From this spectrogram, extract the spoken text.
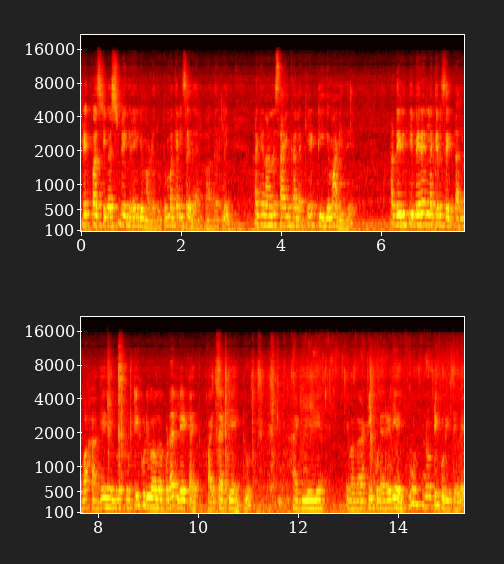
ಬ್ರೇಕ್ಫಾಸ್ಟಿಗೆ ಅಷ್ಟು ಬೇಗ ಹೇಗೆ ಮಾಡೋದು? ತುಂಬ ಕೆಲಸ ಇದೆ ಅಲ್ಪ ಅದರಲ್ಲಿ? ಹಾಗೆ ನಾನು ಸಾಯಂಕಾಲಕ್ಕೆ ಟೀಗೆ ಮಾಡಿದೆ. ಅದೇ ರೀತಿ ಬೇರೆ ಎಲ್ಲ ಕೆಲಸ ಇತ್ತಲ್ವಾ ಹಾಗೆ ಇವತ್ತು ಟೀ ಕುಡಿಯುವಾಗ ಕೂಡ ಲೇಟ್ ಆಯಿತು ಫೈವ್ ತರ್ಟಿ ಆಯಿತು. ಹಾಗೆಯೇ ಇವಾಗ ಟೀ ಕೂಡ ರೆಡಿ ಆಯಿತು. ನಾವು ಟೀ ಕುಡಿತೇವೆ.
